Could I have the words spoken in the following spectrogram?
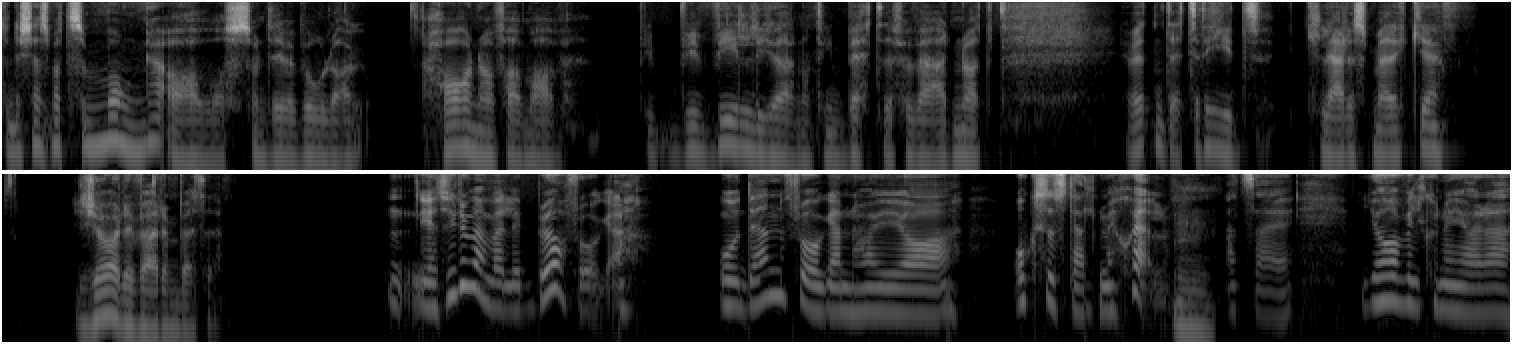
det känns som att så många av oss som driver bolag har någon form av, vi, vi vill göra någonting bättre för världen och att, jag vet inte, ett ridklädesmärke gör det världen bättre. Mm, Jag tyckte det var en väldigt bra fråga. Och den frågan har jag också ställt mig själv. Mm. Att så här, jag vill kunna göra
